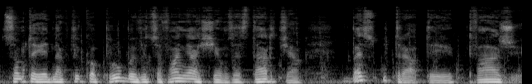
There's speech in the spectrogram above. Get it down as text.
Są to jednak tylko próby wycofania się ze starcia bez utraty twarzy.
